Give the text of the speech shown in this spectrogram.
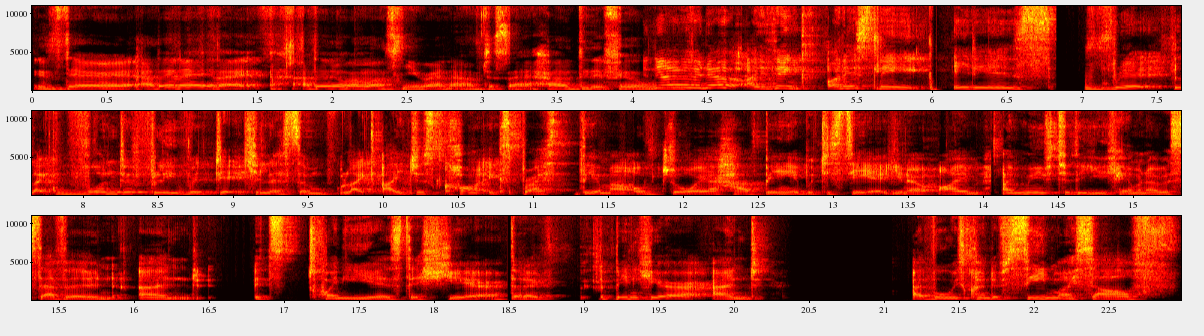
is there i don't know like i don't know what i'm asking you right now i'm just like how did it feel no no i think honestly it is Re- like wonderfully ridiculous and like I just can't express the amount of joy I have being able to see it. You know, I'm I moved to the UK when I was seven and it's 20 years this year that I've been here and I've always kind of seen myself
